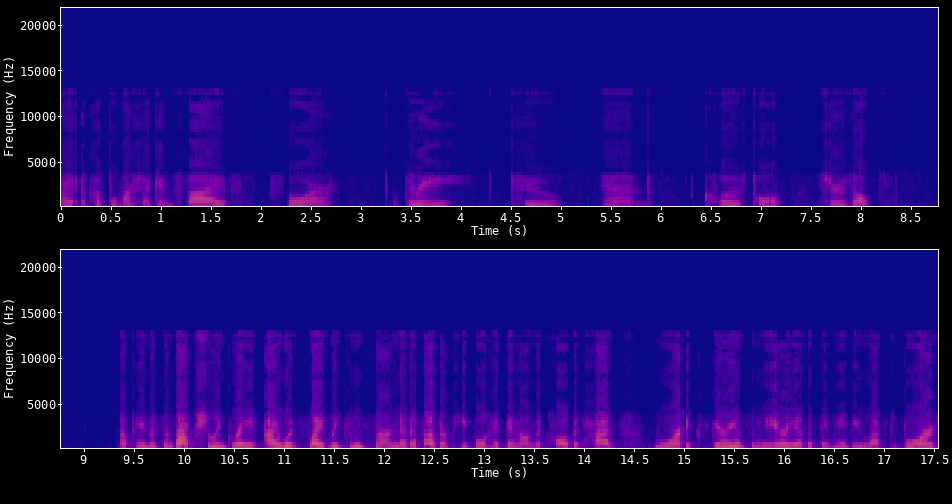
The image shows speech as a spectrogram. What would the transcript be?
All right, a couple more seconds. Five, four, three, two, and close poll. Share results. Okay, this is actually great. I was slightly concerned that if other people had been on the call that had more experience in the area that they may be left bored.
